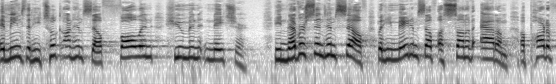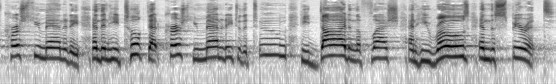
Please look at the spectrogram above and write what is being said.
it means that he took on himself fallen human nature. He never sinned himself, but he made himself a son of Adam, a part of cursed humanity. And then he took that cursed humanity to the tomb. He died in the flesh and he rose in the spirit.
